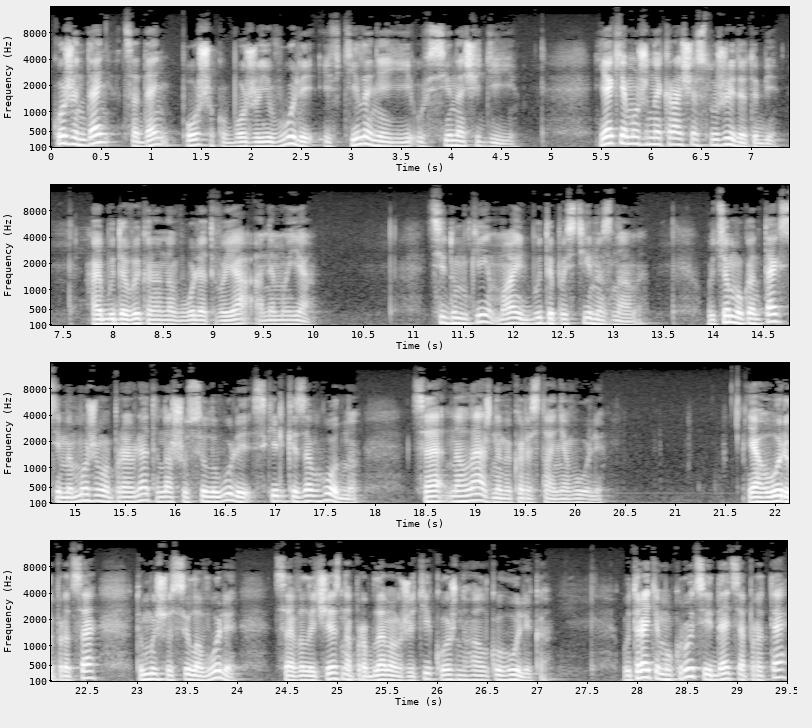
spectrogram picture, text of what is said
кожен день це день пошуку Божої волі і втілення її у всі наші дії. Як я можу найкраще служити тобі? Хай буде виконана воля твоя, а не моя. Ці думки мають бути постійно з нами. У цьому контексті ми можемо проявляти нашу силу волі скільки завгодно, це належне використання волі. Я говорю про це, тому що сила волі це величезна проблема в житті кожного алкоголіка. У третьому кроці йдеться про те,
